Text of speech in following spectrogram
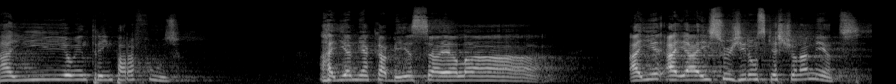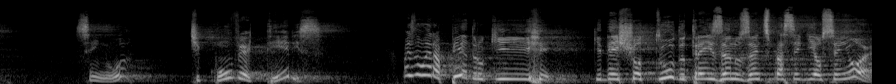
Aí eu entrei em parafuso. Aí a minha cabeça, ela. Aí, aí, aí surgiram os questionamentos: Senhor, te converteres? Mas não era Pedro que, que deixou tudo três anos antes para seguir ao Senhor?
